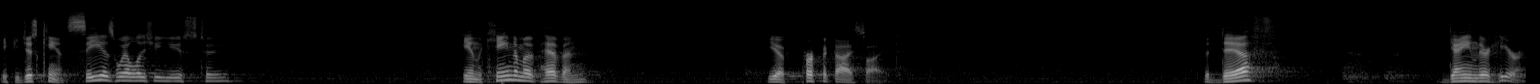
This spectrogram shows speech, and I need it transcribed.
if you just can't see as well as you used to, in the kingdom of heaven, you have perfect eyesight. The deaf gain their hearing.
